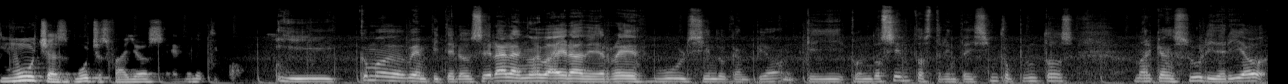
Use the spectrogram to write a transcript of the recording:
muchos, muchos fallos en el equipo. ¿Y cómo ven, Pitero? ¿Será la nueva era de Red Bull siendo campeón? Que con 235 puntos marcan su liderazgo,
